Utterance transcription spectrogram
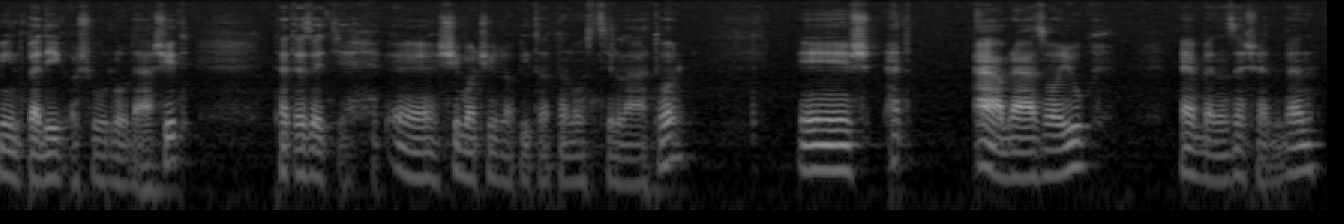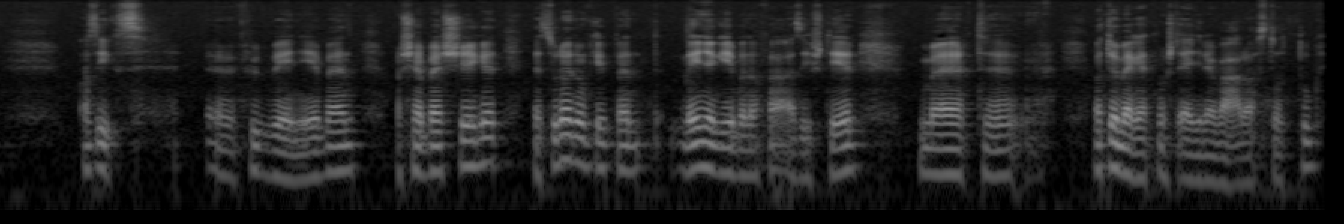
mint pedig a surlódásit. Tehát ez egy ö, sima csillapítatlan oszcillátor, és hát ábrázoljuk ebben az esetben az x függvényében a sebességet, ez tulajdonképpen lényegében a fázistér, mert a tömeget most egyre választottuk,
